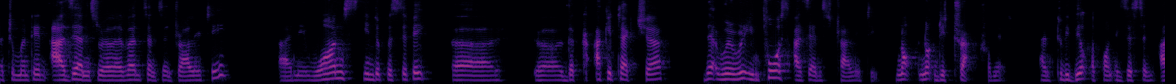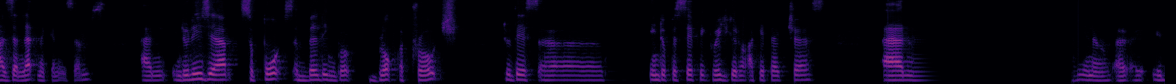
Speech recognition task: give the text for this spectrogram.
uh, to maintain ASEAN's relevance and centrality. And it wants Indo-Pacific, uh, uh, the architecture that will reinforce ASEAN centrality, not, not detract from it, and to be built upon existing ASEAN-led mechanisms. And Indonesia supports a building block approach to this uh, Indo-Pacific regional architectures. And, you know, uh, it,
